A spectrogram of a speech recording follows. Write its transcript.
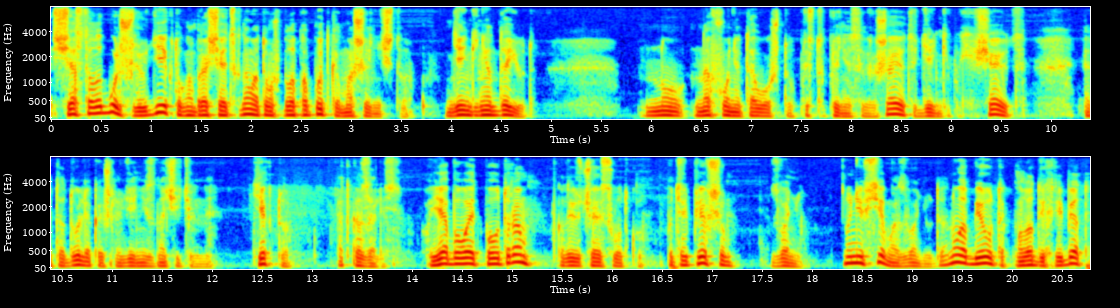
Сейчас стало больше людей, кто обращается к нам о том, что была попытка мошенничества. Деньги не отдают. Но на фоне того, что преступления совершаются, деньги похищаются, эта доля, конечно, людей незначительная. Те, кто отказались. Я, бывает, по утрам, когда изучаю сводку, потерпевшим звоню. Ну, не всем, а звоню, да. Ну, отберу так молодых ребят.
